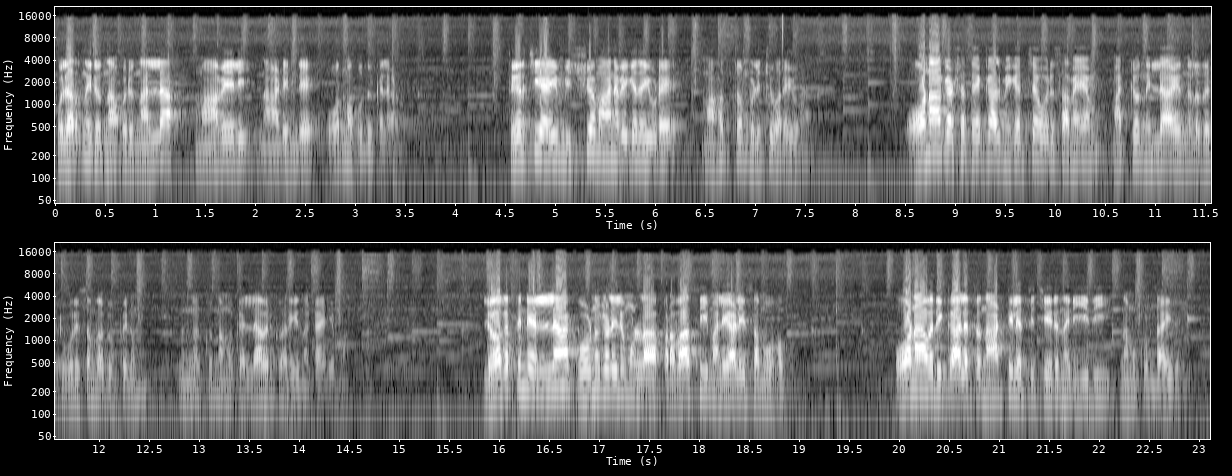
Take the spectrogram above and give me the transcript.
പുലർന്നിരുന്ന ഒരു നല്ല മാവേലി നാടിന്റെ ഓർമ്മ പുതുക്കലാണ്. തീർച്ചയായും വിശ്വമാനവികതയുടെ മഹത്വം വിളിച്ചു പറയുവാൻ. ഓണാഘോഷത്തേക്കാൾ മികച്ച ഒരു സമയം മറ്റൊന്നില്ല എന്നുള്ളത് ടൂറിസം വകുപ്പിനും നിങ്ങൾക്കും നമുക്ക് എല്ലാവർക്കും അറിയുന്ന കാര്യമാണ്. ലോകത്തിന്റെ എല്ലാ കോണുകളിലുമുള്ള പ്രവാസി മലയാളി സമൂഹം ഓണാവധി കാലത്ത് നാട്ടിലെത്തിച്ചേരുന്ന രീതി നമുക്കുണ്ടായിരുന്നു.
